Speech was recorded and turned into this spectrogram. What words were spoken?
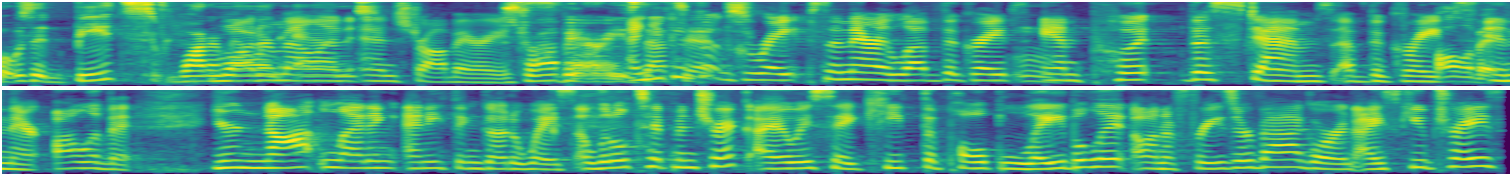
What was it? Beets, watermelon, Watermelon and, and strawberries. strawberries, And you can it. Mm. put grapes in there. I love the grapes. And put the stems of the grapes of in there. All of it. You're not letting anything go to waste. A little tip and trick, I always say keep the pulp, label it on a freezer bag or an ice cube trays,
